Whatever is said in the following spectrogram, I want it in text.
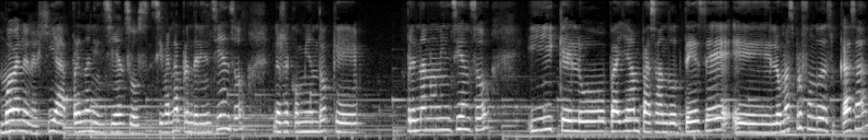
muevan la energía, prendan inciensos. Si van a prender incienso, les recomiendo que prendan un incienso y que lo vayan pasando desde eh, lo más profundo de su casa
